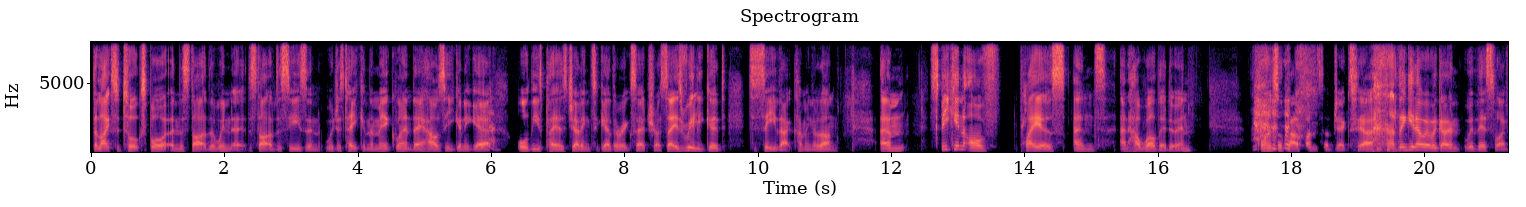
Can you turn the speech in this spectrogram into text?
the likes of Talk Sport and the start of the win, at the start of the season, were just taking the mick, weren't they? How's he going to get? Yeah. all these players gelling together, etc. So it's really good to see that coming along. Um, speaking of players and and how well they're doing, I want to talk about a fun subject. Yeah, I think you know where we're going with this one.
